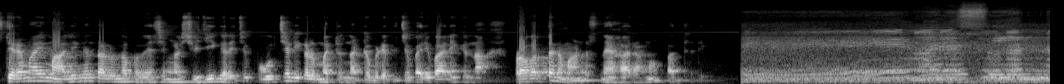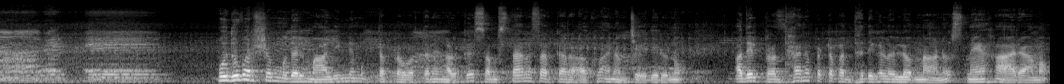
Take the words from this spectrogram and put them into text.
സ്ഥിരമായി മാലിന്യം തള്ളുന്ന പ്രദേശങ്ങൾ ശുചീകരിച്ച് പൂച്ചെടികളും മറ്റും നട്ടുപിടിപ്പിച്ച് പരിപാലിക്കുന്ന പ്രവർത്തനമാണ് സ്നേഹാരാമം പദ്ധതി. പുതുവർഷം മുതൽ മാലിന്യമുക്ത പ്രവർത്തനങ്ങൾക്ക് സംസ്ഥാന സർക്കാർ ആഹ്വാനം ചെയ്തിരുന്നു. അതിൽ പ്രധാനപ്പെട്ട പദ്ധതികളിലൊന്നാണ് സ്നേഹാരാമം.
